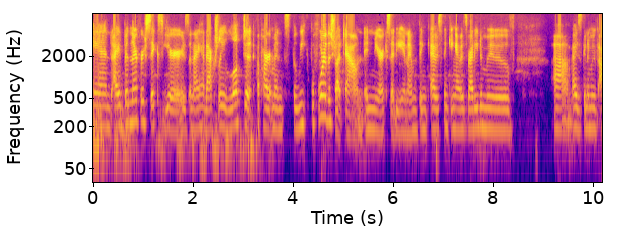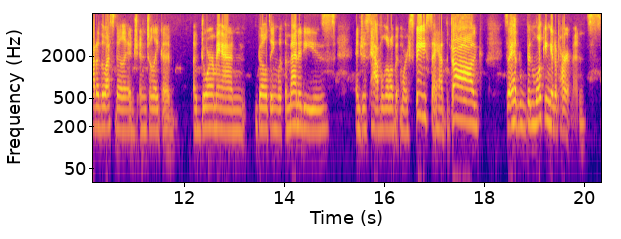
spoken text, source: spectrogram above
And I had been there for six years, and I had actually looked at apartments the week before the shutdown in New York City. And I'm think I was thinking I was ready to move. Um, I was going to move out of the West Village into like a a doorman building with amenities and just have a little bit more space. I had the dog. So I had been looking at apartments.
